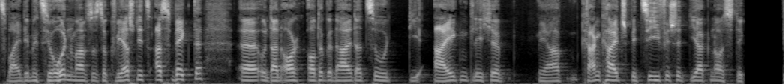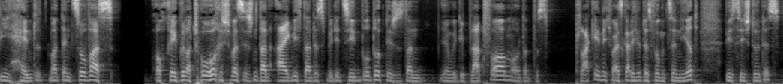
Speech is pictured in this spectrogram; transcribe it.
zwei Dimensionen, haben so, so Querschnittsaspekte äh, und dann orthogonal dazu die eigentliche ja, krankheitsspezifische Diagnostik. Wie handelt man denn sowas? auch regulatorisch, was ist denn dann eigentlich da das Medizinprodukt? Ist es dann irgendwie die Plattform oder das Plugin? Ich weiß gar nicht, wie das funktioniert. Wie siehst du das?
